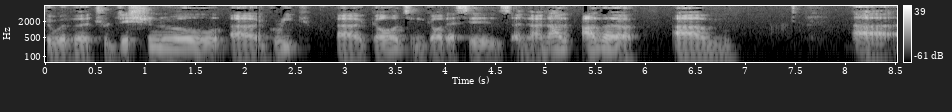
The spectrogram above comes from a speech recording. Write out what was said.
There were the traditional uh, Greek uh, gods and goddesses, and, and other um, uh,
